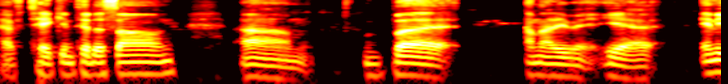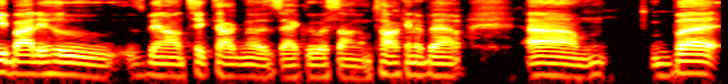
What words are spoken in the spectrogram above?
have taken to the song. Um, but I'm not even, yeah. Anybody who's been on TikTok knows exactly what song I'm talking about. Um, but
